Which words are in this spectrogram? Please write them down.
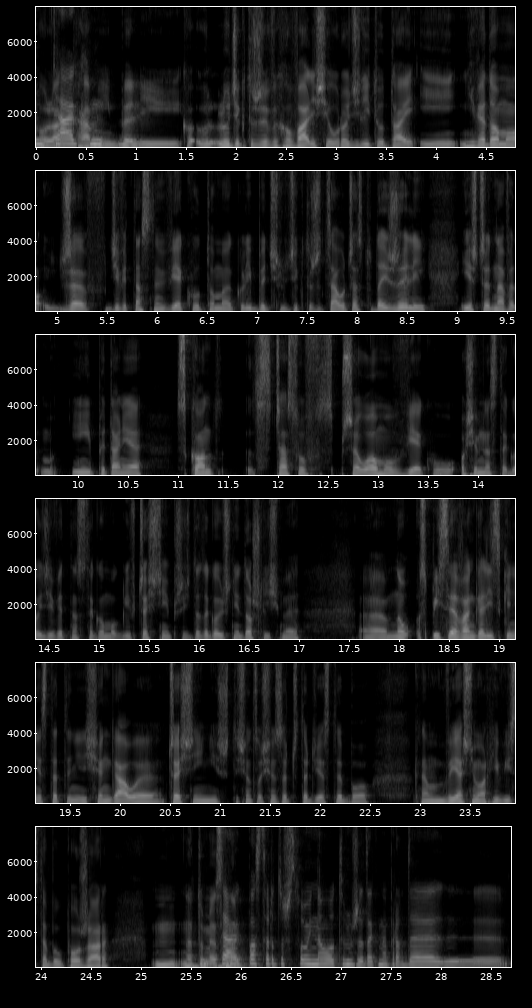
Polakami Tak. byli ludzie, którzy wychowali się, urodzili tutaj i nie wiadomo, że w XIX wieku to mogli być ludzie, którzy cały czas tutaj żyli. I jeszcze nawet i pytanie, skąd z czasów z przełomu wieku XVIII i XIX mogli wcześniej przyjść. Do tego już nie doszliśmy. No, spisy ewangelickie niestety nie sięgały wcześniej niż 1840, bo jak nam wyjaśnił archiwista, był pożar. Mm, Natomiast tak, na- pastor też wspominał o tym, że tak naprawdę, y,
